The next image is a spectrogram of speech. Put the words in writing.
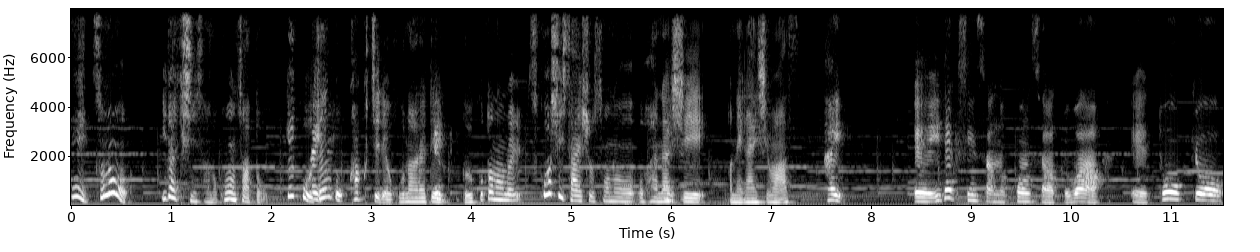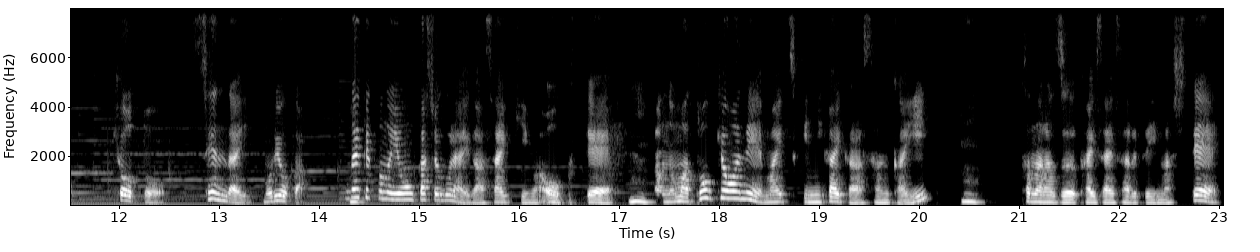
で、その井田紀信さんのコンサート、結構はい全国各地で行われているということなので、少し最初そのお話、お願いします。はい、えー、井崎慎さんのコンサートは、えー東京京都仙台盛岡大体この4カ所ぐらいが最近は多くて、うん。あの、まあ、東京はね、毎月2回から3回、うん。必ず開催されていまして、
